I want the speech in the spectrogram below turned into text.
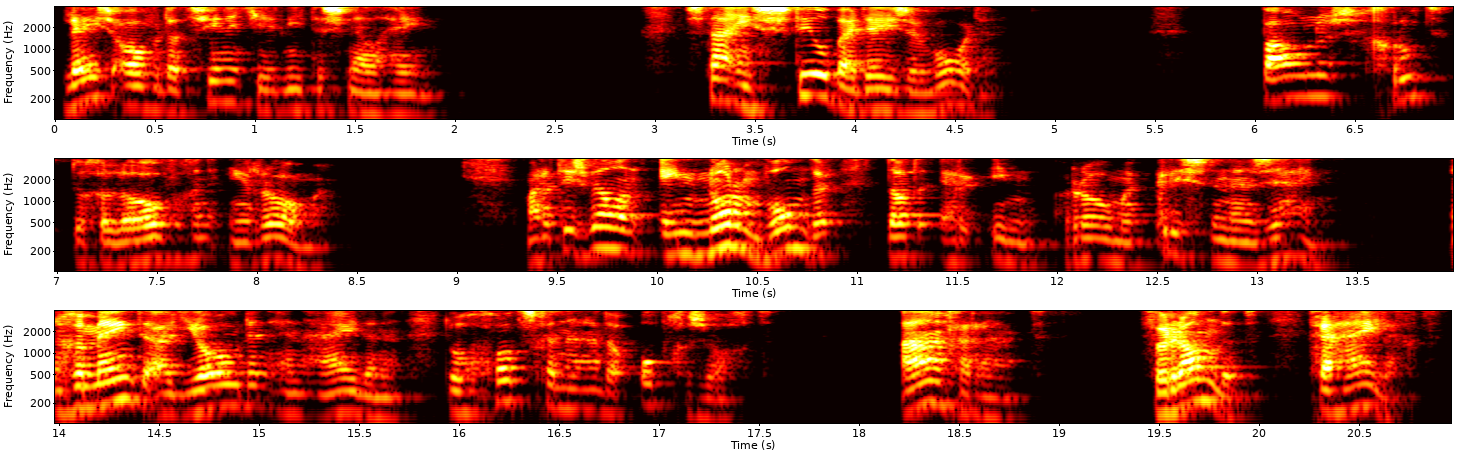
Lees over dat zinnetje niet te snel heen. Sta eens stil bij deze woorden. Paulus groet de gelovigen in Rome. Maar het is wel een enorm wonder dat er in Rome christenen zijn. Een gemeente uit Joden en heidenen, door Gods genade opgezocht, aangeraakt, veranderd, geheiligd.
